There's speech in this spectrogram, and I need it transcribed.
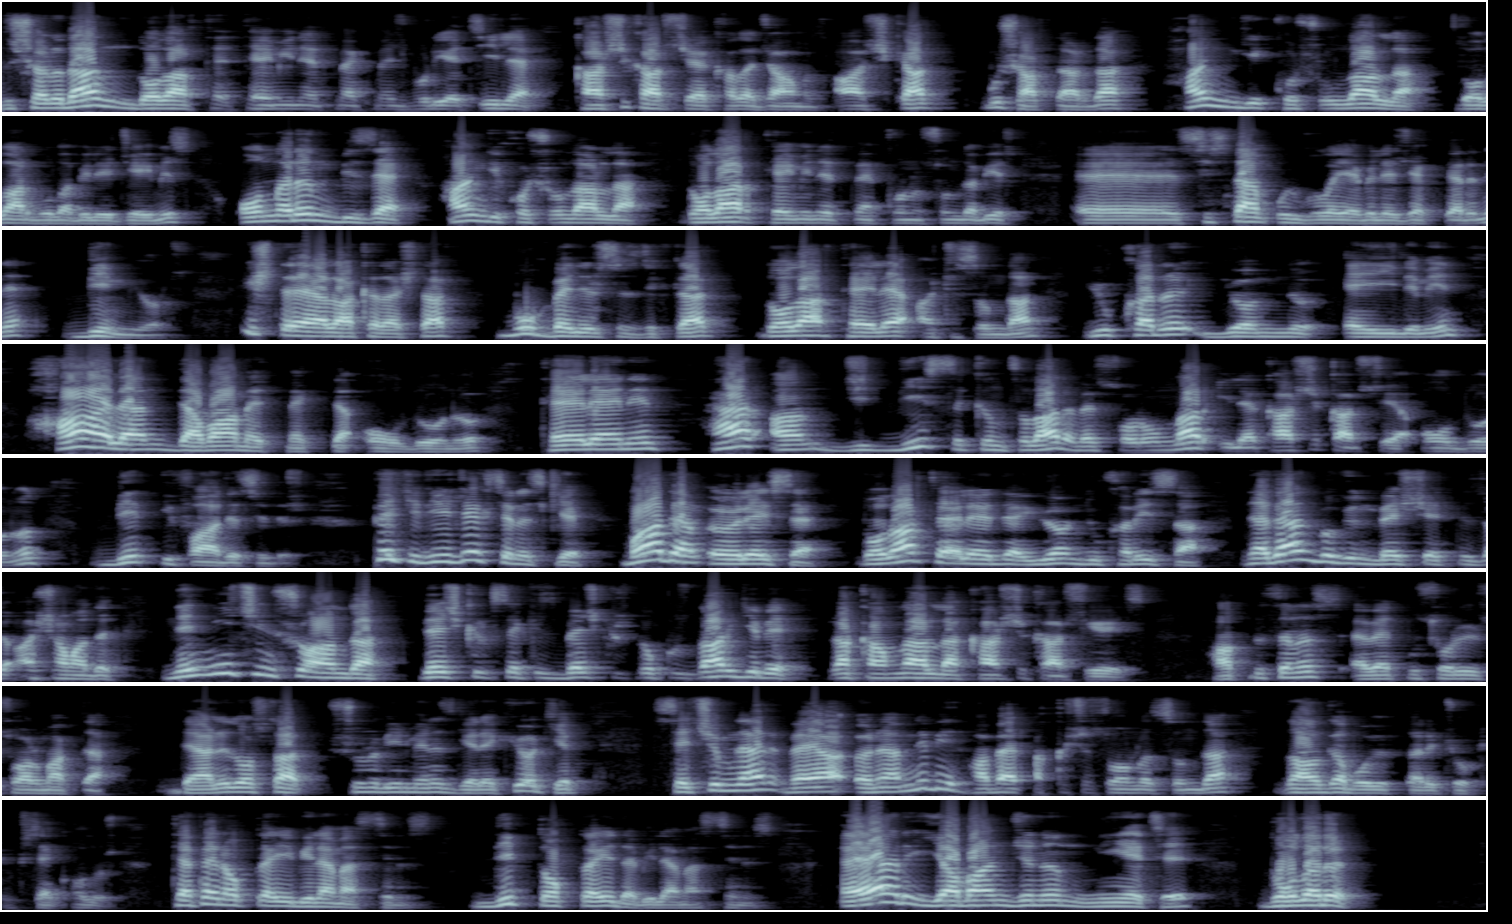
dışarıdan dolar te temin etmek mecburiyetiyle karşı karşıya kalacağımız aşikar. Bu şartlarda hangi koşullarla dolar bulabileceğimiz, onların bize hangi koşullarla dolar temin etmek konusunda bir e, sistem uygulayabileceklerini bilmiyoruz. İşte değerli arkadaşlar bu belirsizlikler dolar TL açısından yukarı yönlü eğilimin halen devam etmekte olduğunu, TL'nin her an ciddi sıkıntılar ve sorunlar ile karşı karşıya olduğunun bir ifadesidir. Peki diyeceksiniz ki madem öyleyse dolar TL'de yön yukarıysa neden bugün 5.70'i aşamadık? Ne niçin şu anda 5.48 5.49'lar gibi rakamlarla karşı karşıyayız? Haklısınız. Evet bu soruyu sormakta. Değerli dostlar şunu bilmeniz gerekiyor ki seçimler veya önemli bir haber akışı sonrasında dalga boyutları çok yüksek olur. Tepe noktayı bilemezsiniz. Dip noktayı da bilemezsiniz. Eğer yabancının niyeti doları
